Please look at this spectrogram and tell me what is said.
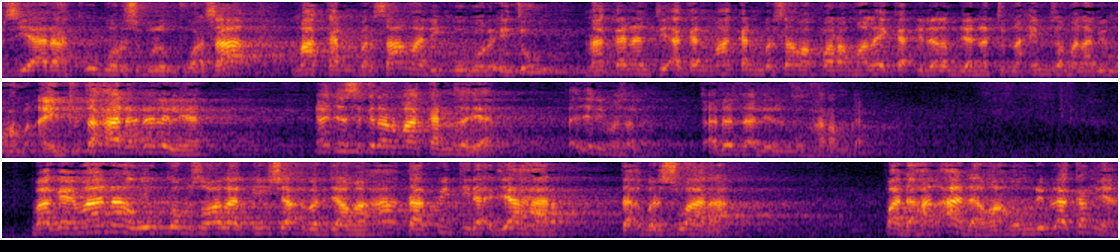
ziarah kubur sebelum puasa, makan bersama di kubur itu, maka nanti akan makan bersama para malaikat di dalam jannatul naim sama Nabi Muhammad. Nah, itu tak ada dalilnya. Hanya sekedar makan saja. Tak jadi masalah. Tak ada dalil mengharamkan. Bagaimana hukum sholat isya berjamaah tapi tidak jahar, tak bersuara? Padahal ada makmum di belakangnya.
